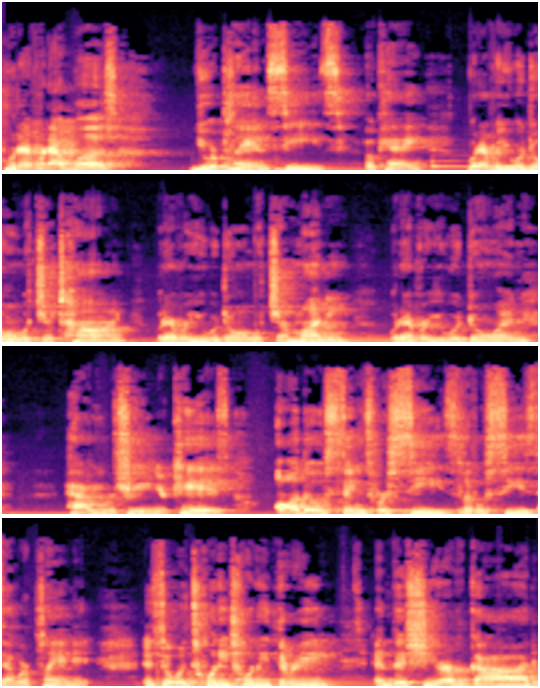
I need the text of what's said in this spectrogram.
whatever that was, you were planting seeds, okay? Whatever you were doing with your time, whatever you were doing with your money, whatever you were doing, how you were treating your kids, all those things were seeds, little seeds that were planted. And so in 2023 and this year of God,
